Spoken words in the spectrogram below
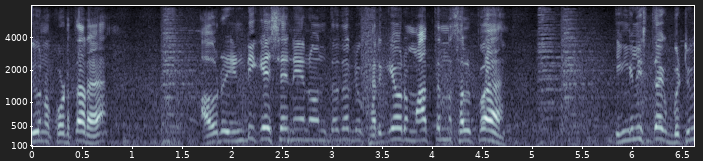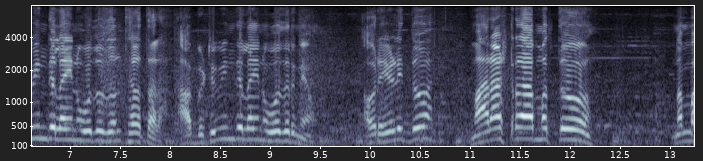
ಇವನು ಕೊಡ್ತಾರೆ. ಅವರ ಇಂಡಿಕೇಶನ್ ಏನು ಅಂತಂದ್ರೆ ನೀವು ಖರ್ಗೆಯವ್ರ ಮಾತನ್ನು ಸ್ವಲ್ಪ ಇಂಗ್ಲೀಷ್ದಾಗ ಬಿಟ್ವೀನ್ ದಿ ಲೈನ್ ಓದೋದು ಅಂತ ಹೇಳ್ತಾರೆ. ಆ ಬಿಟ್ವೀನ್ ದಿ ಲೈನ್ ಓದ್ರಿ ನೀವು. ಅವ್ರು ಹೇಳಿದ್ದು ಮಹಾರಾಷ್ಟ್ರ ಮತ್ತು ನಮ್ಮ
